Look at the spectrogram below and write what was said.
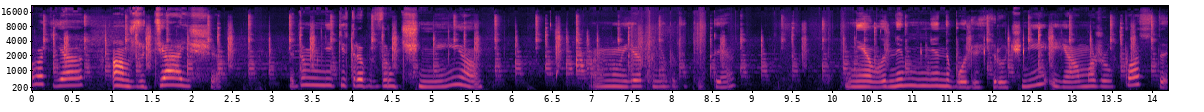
от я... А, взуття ще. Я думаю, мені які треба зручні. Ну, як вони будуть йти? Ні, вони мені не будуть зручні і я можу впасти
